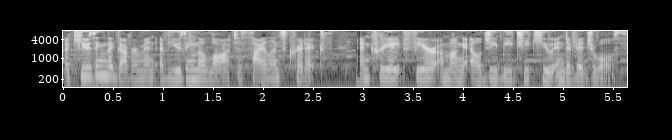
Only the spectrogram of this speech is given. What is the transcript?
accusing the government of using the law to silence critics and create fear among LGBTQ individuals.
